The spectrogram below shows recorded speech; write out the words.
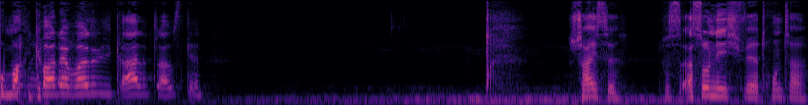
Oh mein Gott, er wollte mich gerade jumpscannen. Scheiße. Was, ach so, nee, ich werd runter.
